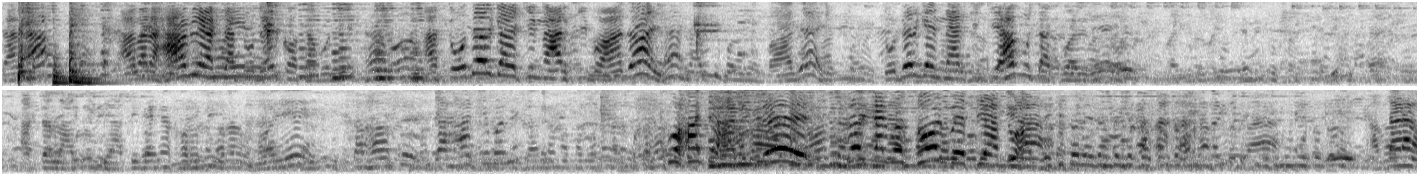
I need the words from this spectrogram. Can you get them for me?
দাদা আবার আমি একটা তোদের কথা বলি। আর তোদের গায়ে কি নারকি পাওয়া যায়? পাওয়া যায়? তোদের গায়ে নারকি কি হা পোশাক পরে রে একটা লাঠি দেয়াতে টাকা খরচ করার ভয়ে তাহা আছে তাহা আছে মানে? কোহাতে হারি রে দরকার বছর বেশি আর তো হাতে চলে এটা থেকে পছন্দ দাঁড়াও।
